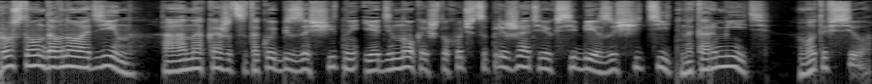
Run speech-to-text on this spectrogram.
Просто он давно один, а она кажется такой беззащитной и одинокой, что хочется прижать ее к себе, защитить, накормить. Вот и все.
